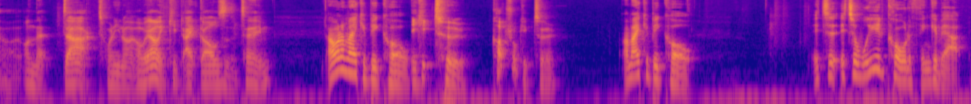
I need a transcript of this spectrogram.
uh, on that dark 29? Oh, we only kicked eight goals as a team. I want to make a big call. He kicked two. Cottrell kicked two. I make a big call. It's a it's a weird call to think about.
